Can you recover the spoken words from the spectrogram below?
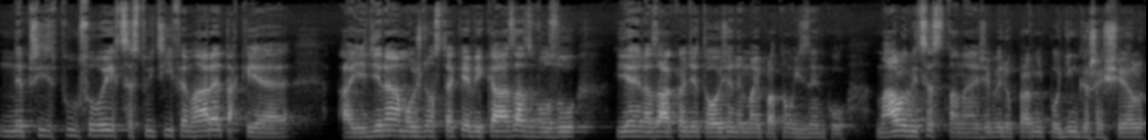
nepřizpůsobových cestujících v MHD taky je a jediná možnost, jak je vykázat z vozu, je na základě toho, že nemají platnou jízdenku. Málo kdy se stane, že by dopravní podnik řešil,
